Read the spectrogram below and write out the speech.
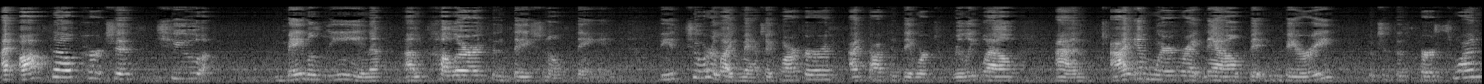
I also purchased two Maybelline um, Color Sensational Stains. These two are like magic markers. I thought that they worked really well. Um, I am wearing right now Bitten Berry, which is this first one,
